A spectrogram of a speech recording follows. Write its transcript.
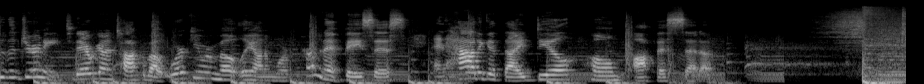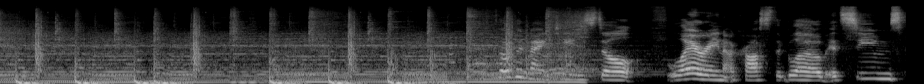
to the journey. Today we're going to talk about working remotely on a more permanent basis and how to get the ideal home office setup. COVID-19 still flaring across the globe. It seems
